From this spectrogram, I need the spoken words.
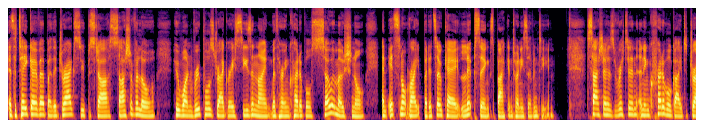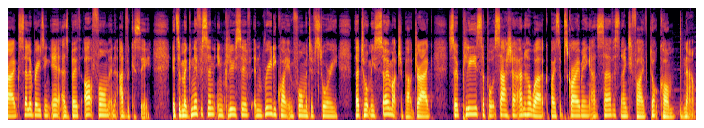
It's a takeover by the drag superstar Sasha Velour, who won RuPaul's Drag Race Season 9 with her incredible So Emotional and It's Not Right, But It's Okay lip syncs back in 2017. Sasha has written an incredible guide to drag, celebrating it as both art form and advocacy. It's a magnificent, inclusive, and really quite informative story that taught me so much about drag. So please support Sasha and her work by subscribing at service95.com now.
